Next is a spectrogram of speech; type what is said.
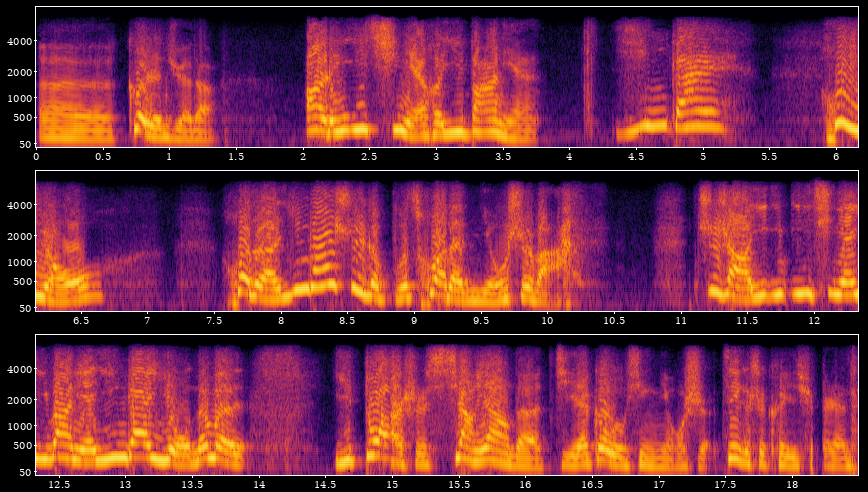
呃，个人觉得，二零一七年和一八年应该会有，或者应该是个不错的牛市吧。至少一一一七年、一八年应该有那么一段是像样的结构性牛市，这个是可以确认的。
